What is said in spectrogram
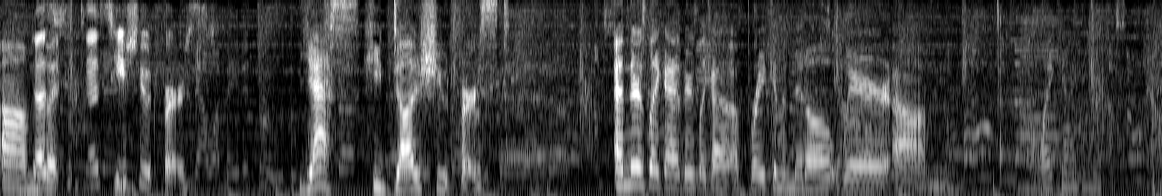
Um, Does, but does he shoot first? yes, he does shoot first, and there's like a there's like a, a break in the middle where um, oh why can't I think of now?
